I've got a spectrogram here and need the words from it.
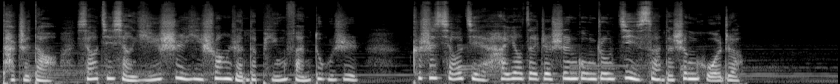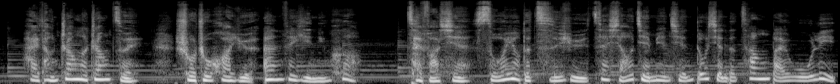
他知道小姐想一世一双人的平凡度日，可是小姐还要在这深宫中计算的生活着。海棠张了张嘴，说出话语安慰尹宁鹤，才发现所有的词语在小姐面前都显得苍白无力。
